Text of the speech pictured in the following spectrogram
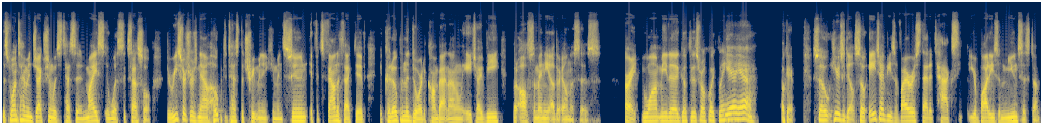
This one time injection was tested in mice. It was successful. The researchers now hope to test the treatment in humans soon. If it's found effective, it could open the door to combat not only HIV, but also many other illnesses. All right. You want me to go through this real quickly? Yeah, yeah. Okay. So here's the deal. So HIV is a virus that attacks your body's immune system.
